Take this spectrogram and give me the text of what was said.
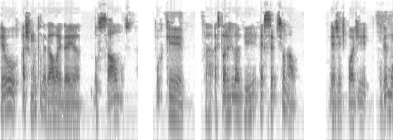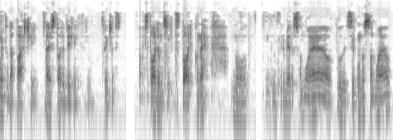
Eu acho muito legal a ideia dos Salmos, porque a história de Davi é excepcional. E a gente pode ver muito da parte da história dele, no sentido, história no sentido histórico, né? No, em 1 Samuel, tudo em 2 Samuel,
